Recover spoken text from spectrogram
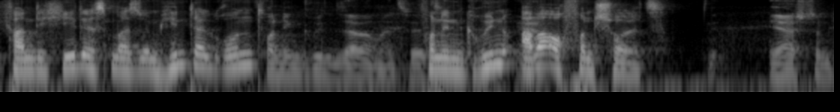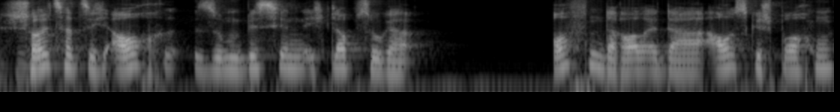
fand ich jedes Mal so im Hintergrund Von den Grünen selber meinst du jetzt? von den Grünen, aber auch von Scholz. ja, stimmt. Scholz hat sich auch so ein bisschen, ich glaube sogar offen darauf, da ausgesprochen,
